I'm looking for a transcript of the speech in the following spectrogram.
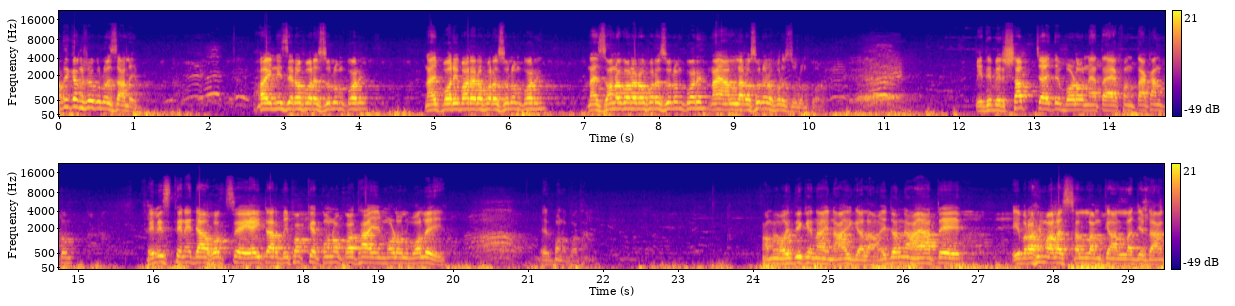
অধিকাংশগুলো জালেম। হয় নিজের ওপরে জুলুম করে, নাই পরিবারের ওপরে জুলুম করে। নাই জনগণের ওপরে জুলুম করে, নাই আল্লাহ রসুলের ওপরে জুলুম করে। পৃথিবীর সবচাইতে বড় নেতা এখন তাকান্ত। ফিলিস্তিনে যা হচ্ছে, এইটার বিপক্ষে কোনো কথা এই মডল বলে এর কোনো কথা নেই। আমি ওইদিকে নাই নাই গেলাম। এই জন্য আয়াতে ইব্রাহিম আলাইসাল্লামকে আল্লাহ যে ডাক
